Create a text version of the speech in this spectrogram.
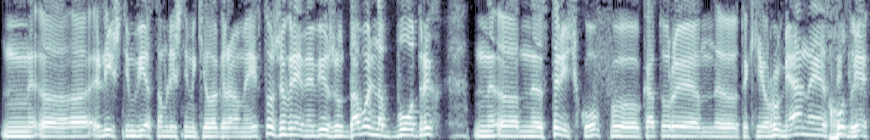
э, лишним весом, лишними килограммами, и в то же время вижу довольно довольно бодрых э, старичков, э, которые э, такие румяные, Худые. с такими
